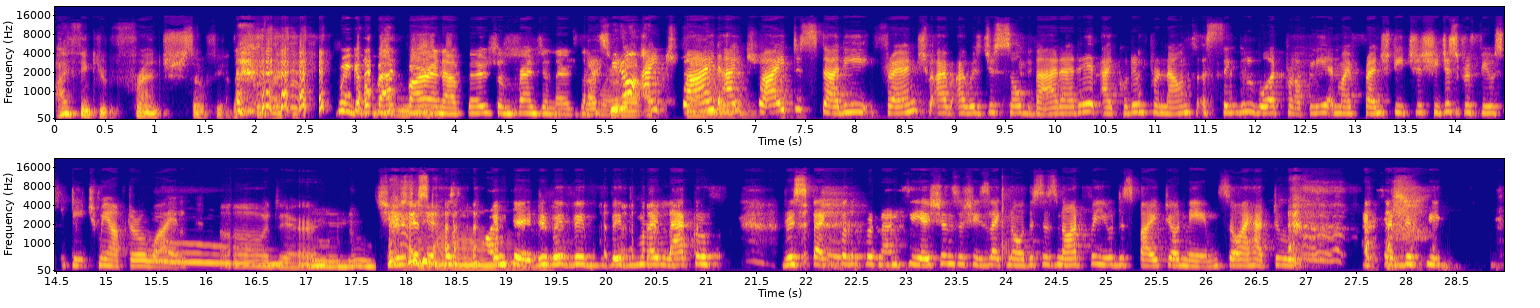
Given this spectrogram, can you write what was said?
I think you're French, Sophia. we go back far enough. There's some French in there somewhere. You know, I tried. I tried to study French. I, I was just so bad at it. I couldn't pronounce a single word properly, and my French teacher she just refused to teach me after a while. Oh dear. Oh, she was just disappointed with, with with my lack of respect for the pronunciation. So she's like, "No, this is not for you, despite your name." So I had to accept defeat.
